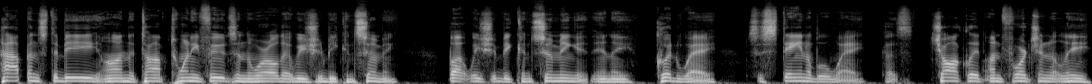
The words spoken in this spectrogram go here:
happens to be on the top 20 foods in the world that we should be consuming, but we should be consuming it in a good way, sustainable way, because chocolate, unfortunately,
